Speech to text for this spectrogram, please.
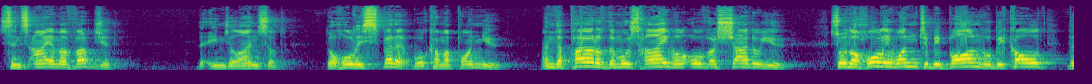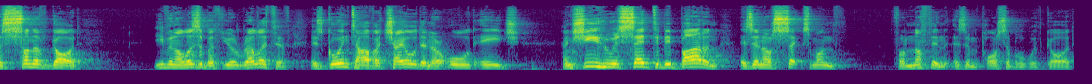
since I am a virgin? The angel answered, The Holy Spirit will come upon you, and the power of the Most High will overshadow you. So the Holy One to be born will be called the Son of God. Even Elizabeth, your relative, is going to have a child in her old age, and she who is said to be barren is in her sixth month, for nothing is impossible with God.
